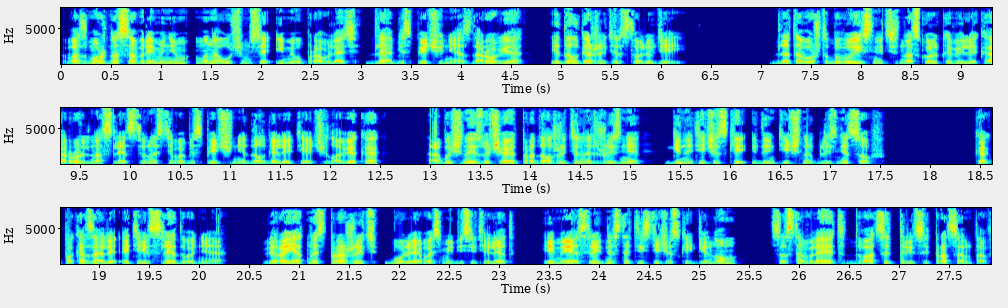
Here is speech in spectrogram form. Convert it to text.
Возможно, со временем мы научимся ими управлять для обеспечения здоровья и долгожительства людей. Для того, чтобы выяснить, насколько велика роль наследственности в обеспечении долголетия человека, обычно изучают продолжительность жизни генетически идентичных близнецов. Как показали эти исследования, вероятность прожить более 80 лет, имея среднестатистический геном, составляет 20-30%.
